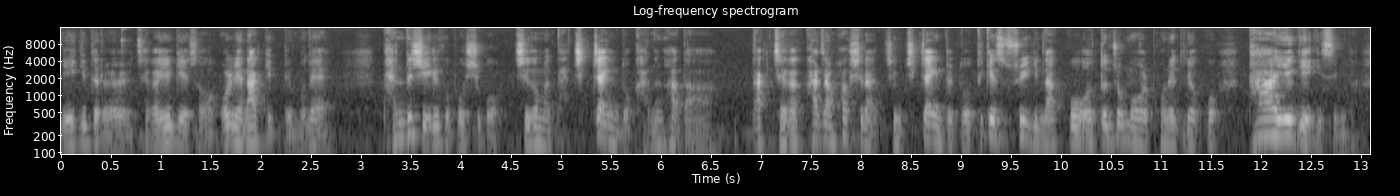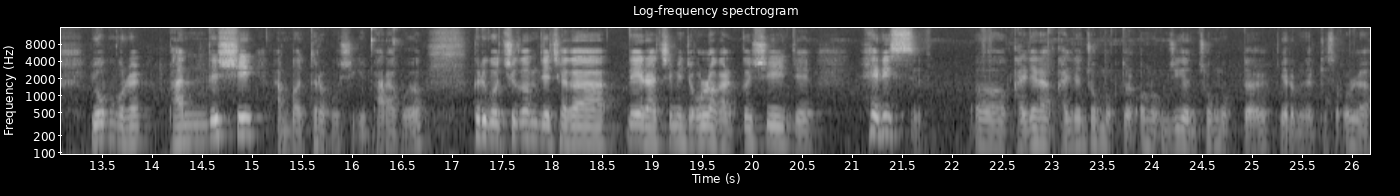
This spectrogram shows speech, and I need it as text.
얘기들을 제가 여기에서 올려놨기 때문에 반드시 읽어보시고 지금은 다 직장인도 가능하다. 딱 제가 가장 확실한 지금 직장인들도 어떻게 해서 수익이 났고 어떤 종목을 보내드렸고 다 여기에 있습니다. 이 부분을 반드시 한번 들어보시기 바라고요. 그리고 지금 이제 제가 내일 아침에 이제 올라갈 것이 이제 해리스 어, 관련한 관련 종목들 오늘 움직이는 종목들 여러분들께서 올려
